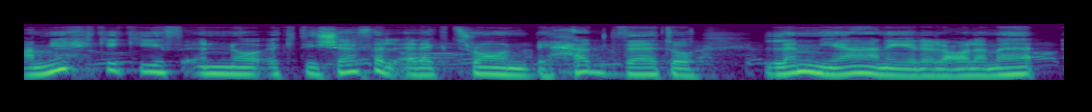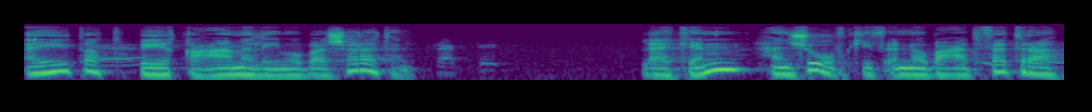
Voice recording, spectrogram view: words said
عم يحكي كيف إنه اكتشاف الإلكترون بحد ذاته لم يعني للعلماء أي تطبيق عملي مباشرة لكن حنشوف كيف إنه بعد فترة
